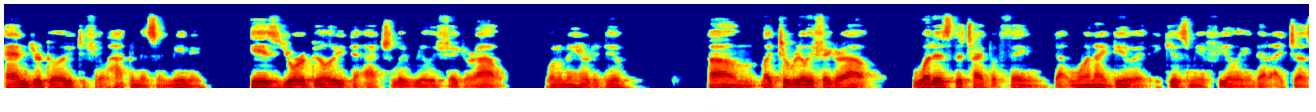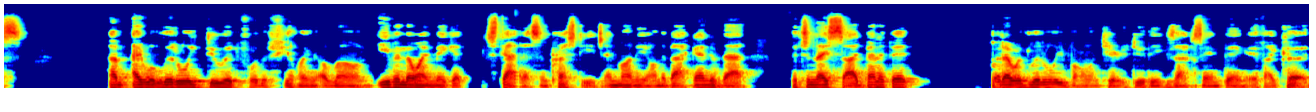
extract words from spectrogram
and your ability to feel happiness and meaning is your ability to actually really figure out what am I here to do? Um, like to really figure out what is the type of thing that when I do it, it gives me a feeling that I just um, I will literally do it for the feeling alone, even though I may get status and prestige and money on the back end of that. It's a nice side benefit, but I would literally volunteer to do the exact same thing if I could.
